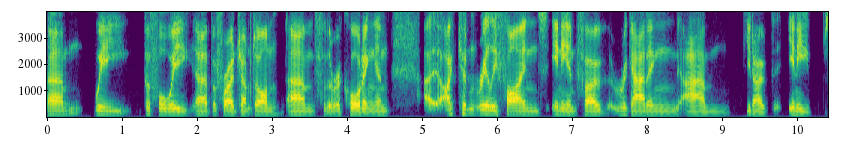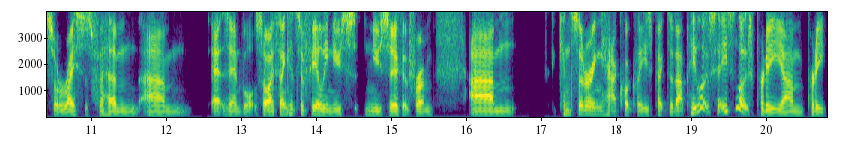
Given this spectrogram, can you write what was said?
um, we before we uh, before I jumped on um, for the recording, and I, I, couldn't really find any info regarding um, you know any sort of races for him um, at Zandvoort. So I think it's a fairly new new circuit for him. Um, considering how quickly he's picked it up, he looks he's looked pretty um pretty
